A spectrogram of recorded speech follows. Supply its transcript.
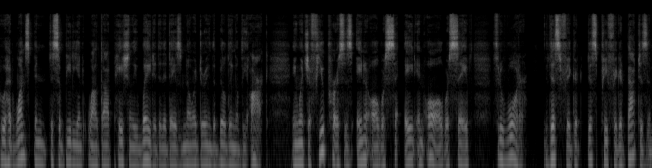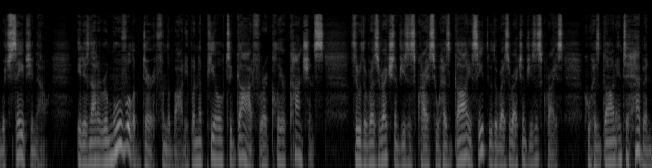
who had once been disobedient while God patiently waited in the days of Noah during the building of the ark, in which a few persons, eight in all, were eight in all, were saved through water. This figured this prefigured baptism, which saves you now. It is not a removal of dirt from the body, but an appeal to God for a clear conscience through the resurrection of Jesus Christ, who has gone, you see, through the resurrection of Jesus Christ, who has gone into heaven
